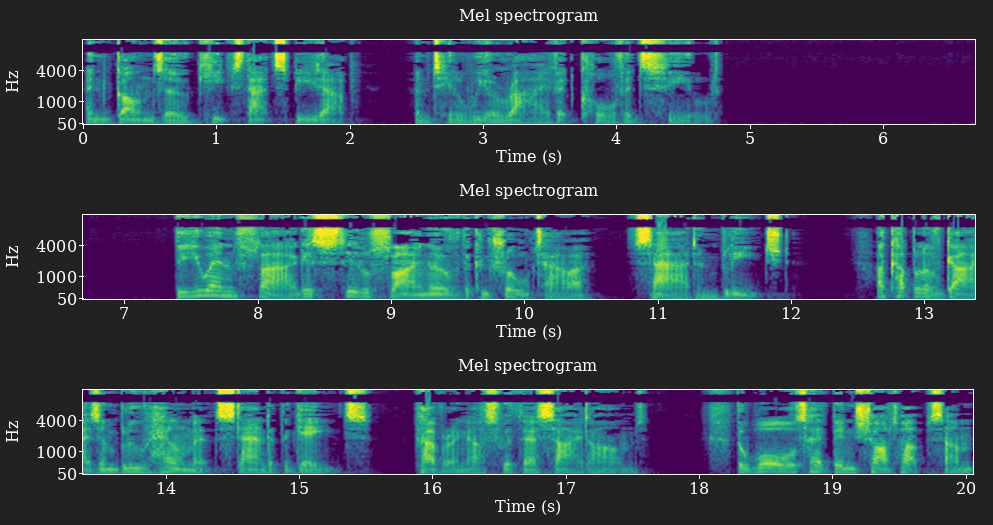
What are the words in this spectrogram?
and Gonzo keeps that speed up until we arrive at Corvid's Field. The UN flag is still flying over the control tower, sad and bleached. A couple of guys in blue helmets stand at the gates, covering us with their sidearms. The walls have been shot up some,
